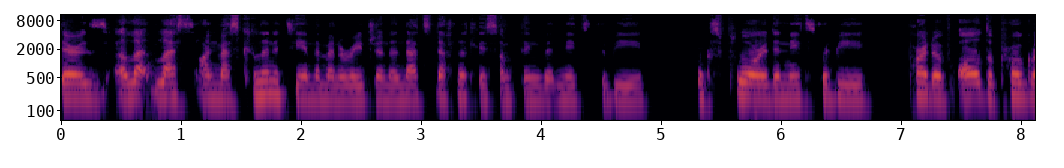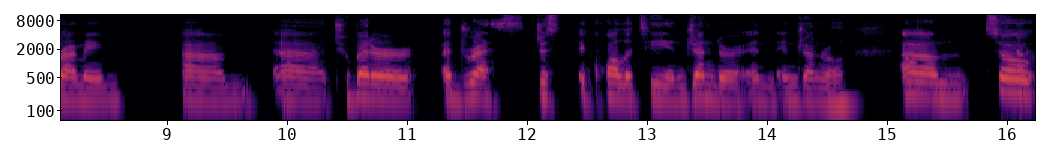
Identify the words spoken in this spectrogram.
there's a lot less on masculinity in the MENA region, and that's definitely something that needs to be explored and needs to be part of all the programming um, uh, to better address just equality and gender in in general. Um, so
